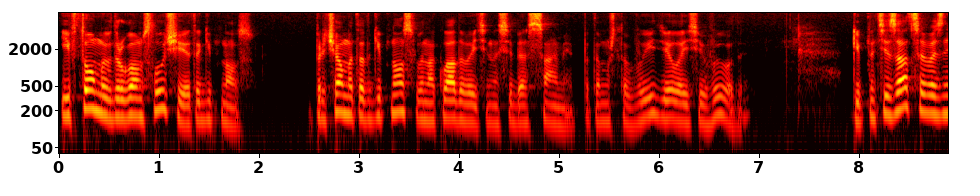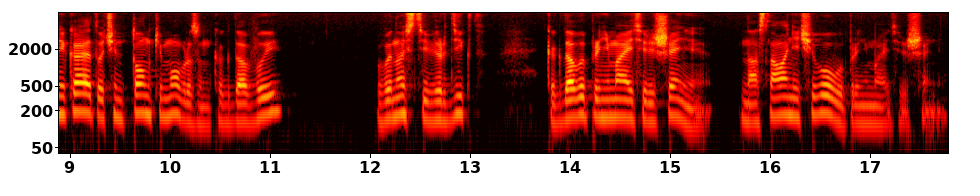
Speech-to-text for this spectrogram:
И в том и в другом случае это гипноз. Причем этот гипноз вы накладываете на себя сами, потому что вы делаете выводы. Гипнотизация возникает очень тонким образом, когда вы выносите вердикт, когда вы принимаете решение, на основании чего вы принимаете решение.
